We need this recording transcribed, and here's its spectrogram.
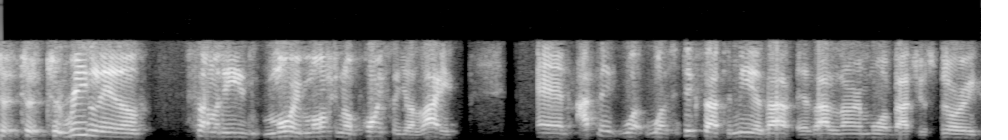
to to to relive some of these more emotional points of your life. And I think what what sticks out to me as I as I learn more about your story,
